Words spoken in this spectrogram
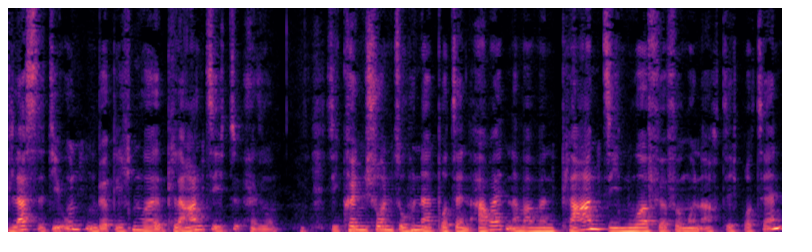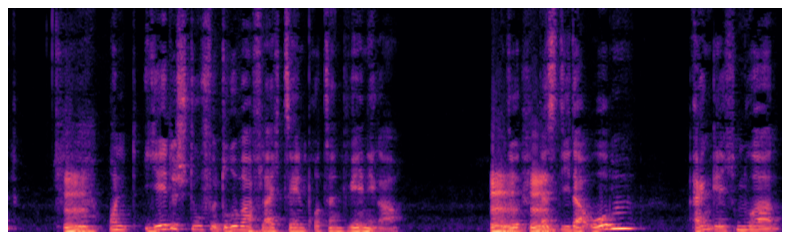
lastet die unten wirklich nur, plant sie, zu, also sie können schon zu 100 Prozent arbeiten, aber man plant sie nur für 85 Prozent mhm. und jede Stufe drüber vielleicht 10 Prozent weniger. Mhm. Also, mhm. dass die da oben eigentlich nur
